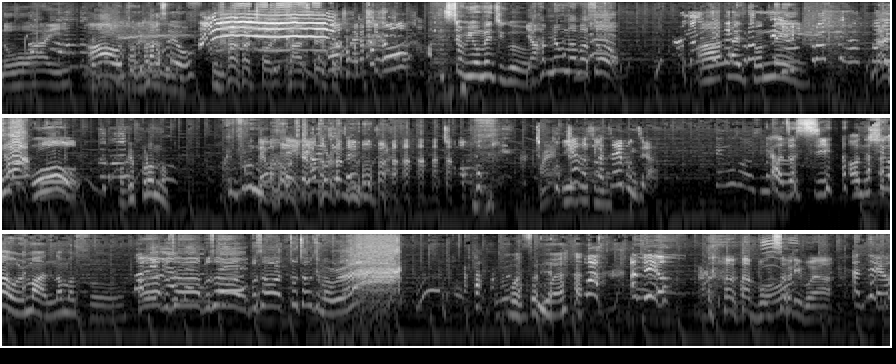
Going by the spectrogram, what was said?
노하이. 아 어떻게 가세요? 저리 가세요. 잘 가시고. 아 진짜 위험해 지금. 야 한 명 남았어. 아 좋네. nice. 오. 어깨 풀었노 그게 푸른 내가. 문제야. 저 쿠키, 아저씨가 제일 문제야. 개 무서워, 진짜. 아저씨. 아 근데 시간 얼마 안 남았어. 아 무서워 무서워 무서워 쫓아오지 마. 뭔 소리야 뭐야? 안 돼요. 목소리 뭐야? 안 돼요.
